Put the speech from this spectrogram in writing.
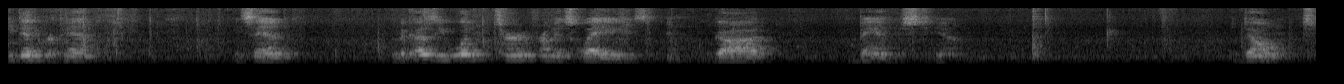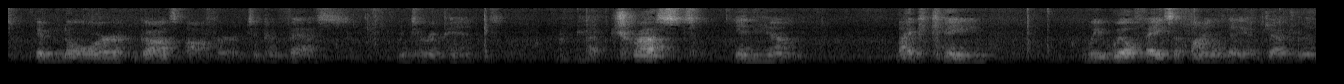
he didn't repent. He sinned. And because he wouldn't turn from his ways, God banished him. Don't ignore God's offer to confess and to repent. But trust in him. Like Cain, we will face a final day of judgment.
